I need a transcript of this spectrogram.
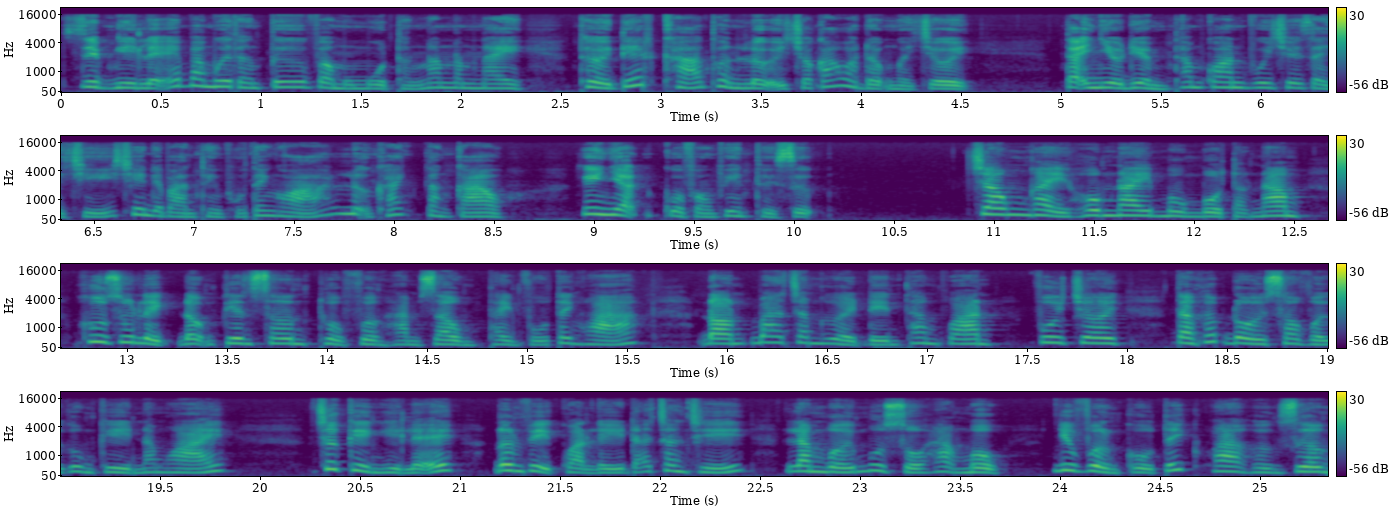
Dịp nghỉ lễ 30 tháng 4 và mùng 1 tháng 5 năm nay, thời tiết khá thuận lợi cho các hoạt động ngoài trời. Tại nhiều điểm tham quan vui chơi giải trí trên địa bàn thành phố Thanh Hóa, lượng khách tăng cao. Ghi nhận của phóng viên thời sự. Trong ngày hôm nay mùng 1 tháng 5, khu du lịch Động Tiên Sơn thuộc phường Hàm Rồng, thành phố Thanh Hóa đón 300 người đến tham quan, vui chơi, tăng gấp đôi so với cùng kỳ năm ngoái. Trước kỳ nghỉ lễ, đơn vị quản lý đã trang trí, làm mới một số hạng mục như vườn cổ tích Hoa Hướng Dương,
